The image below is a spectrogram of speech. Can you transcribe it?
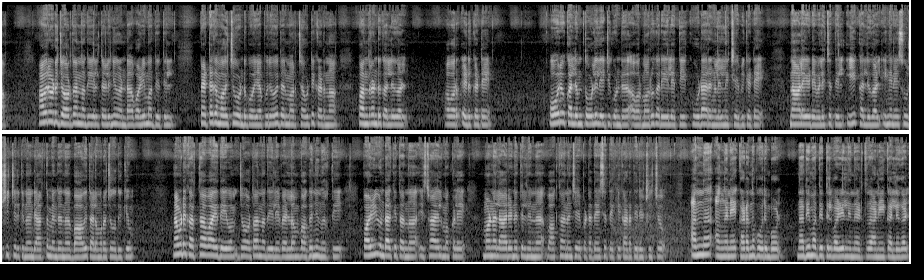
അവരോട് ജോർദാൻ നദിയിൽ തെളിഞ്ഞു കണ്ട വഴിമധ്യത്തിൽ പെട്ടകം വഹിച്ചു കൊണ്ടുപോയ പുരോഹിതന്മാർ ചവിട്ടിക്കടന്ന പന്ത്രണ്ട് കല്ലുകൾ അവർ എടുക്കട്ടെ. ഓരോ കല്ലും തോളിലേറ്റിക്കൊണ്ട് അവർ മറുകരയിലെത്തി കൂടാരങ്ങളിൽ നിക്ഷേപിക്കട്ടെ. നാളെയുടെ വെളിച്ചത്തിൽ ഈ കല്ലുകൾ ഇങ്ങനെ സൂക്ഷിച്ചിരിക്കുന്നതിന്റെ അർത്ഥമെന്തെന്ന് ഭാവി തലമുറ ചോദിക്കും. നമ്മുടെ കർത്താവായ ദൈവം ജോർദാൻ നദിയിലെ വെള്ളം വകഞ്ഞു നിർത്തി വഴിയുണ്ടാക്കി തന്ന് ഇസ്രായേൽ മക്കളെ മണലാരണ്യത്തിൽ നിന്ന് വാഗ്ദാനം ചെയ്യപ്പെട്ട ദേശത്തേക്ക് കടത്തി രക്ഷിച്ചു. അന്ന് അങ്ങനെ കടന്നു പോരുമ്പോൾ നദീമധ്യത്തിൽ വഴിയിൽ നിന്ന് എടുത്തതാണ് ഈ കല്ലുകൾ.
